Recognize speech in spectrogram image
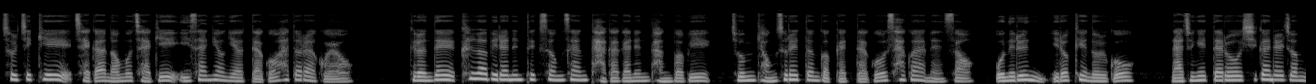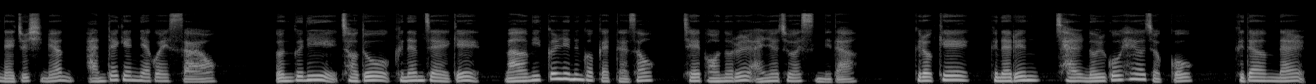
솔직히 제가 너무 자기 이상형이었다고 하더라고요. 그런데 클럽이라는 특성상 다가가는 방법이 좀 경솔했던 것 같다고 사과하면서 오늘은 이렇게 놀고 나중에 따로 시간을 좀 내주시면 안 되겠냐고 했어요. 은근히 저도 그 남자에게 마음이 끌리는 것 같아서 제 번호를 알려주었습니다. 그렇게 그날은 잘 놀고 헤어졌고 그 다음 날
